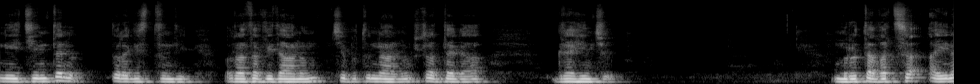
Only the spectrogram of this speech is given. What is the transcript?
నీ చింతను తొలగిస్తుంది. వ్రత విధానం చెబుతున్నాను శ్రద్ధగా గ్రహించు. మృతవత్స అయిన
